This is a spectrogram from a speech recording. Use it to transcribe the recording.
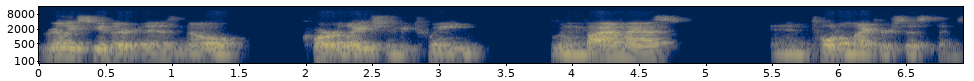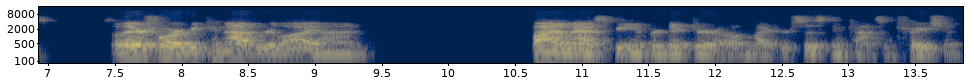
really see there is no correlation between bloom biomass and total microcystins. So therefore, we cannot rely on biomass being a predictor of microcystin concentration.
